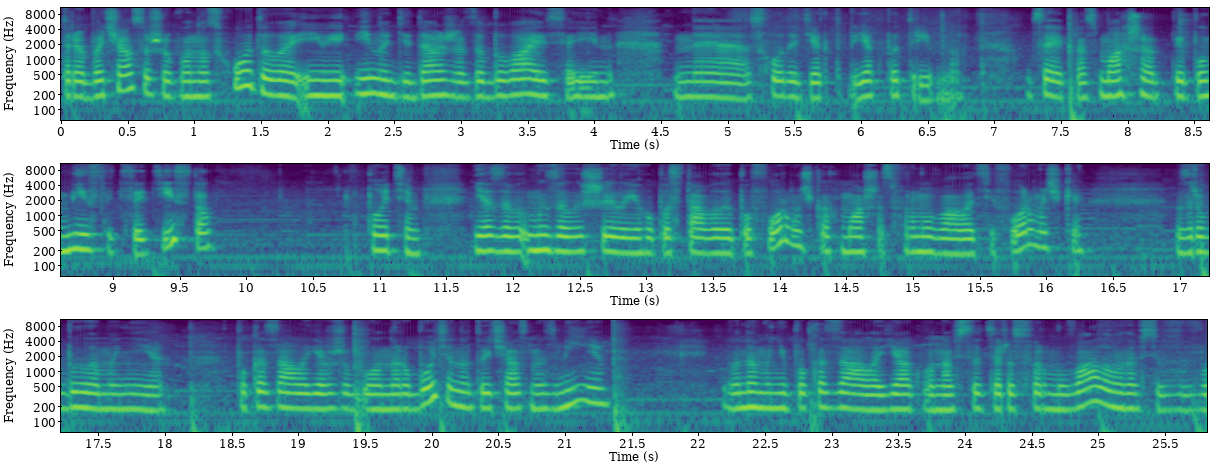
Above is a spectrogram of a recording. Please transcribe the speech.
треба часу, щоб воно сходило, і іноді навіть забивається і не сходить як, як потрібно. Це якраз Маша, типу, містить це тісто. Потім я, ми залишили його, поставили по формочках. Маша сформувала ці формочки, зробила мені, показала, я вже була на роботі на той час на зміні. Вона мені показала, як вона все це розформувала, вона все в,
